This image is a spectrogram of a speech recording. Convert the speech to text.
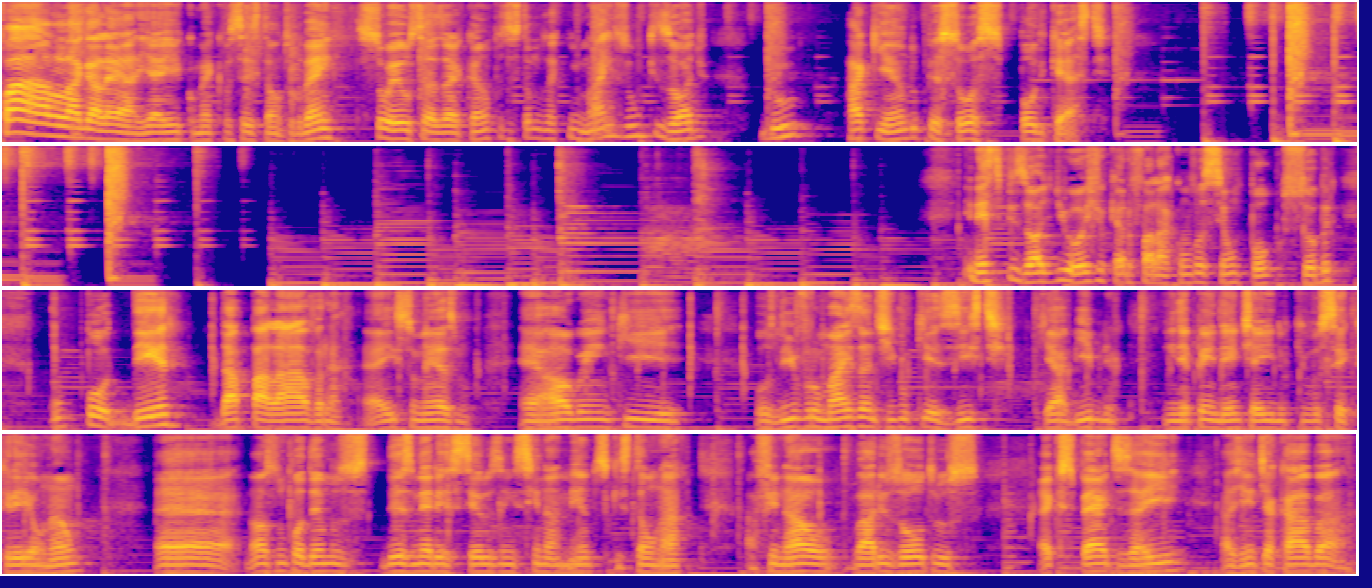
Fala galera, e aí, como é que vocês estão? Tudo bem? Sou eu, César Campos, estamos aqui em mais um episódio do Hackeando Pessoas Podcast. E nesse episódio de hoje eu quero falar com você um pouco sobre o poder da palavra. É isso mesmo, é algo em que o livro mais antigo que existe que é a Bíblia, independente aí do que você crê ou não, é, nós não podemos desmerecer os ensinamentos que estão lá. Afinal, vários outros experts aí, a gente acaba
